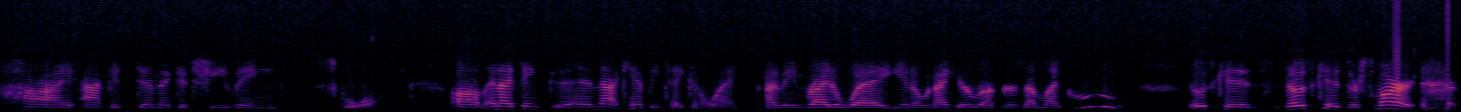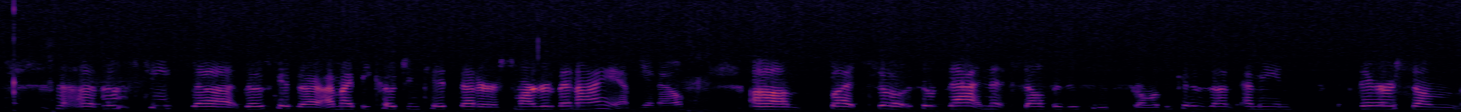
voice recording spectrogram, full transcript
high academic achieving school. Um, and I think, and that can't be taken away. I mean, right away, you know, when I hear Rutgers, I'm like, ooh, those kids, those kids are smart. uh, those kids, uh, those kids are. I might be coaching kids that are smarter than I am, you know. Um, but so, so that in itself is a huge draw because I, I mean, there are some,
